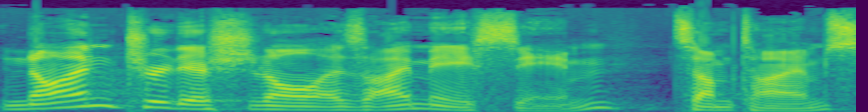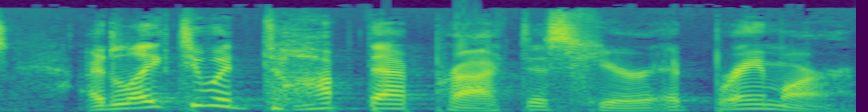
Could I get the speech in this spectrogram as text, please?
non traditional as I may seem sometimes, I'd like to adopt that practice here at Braemar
